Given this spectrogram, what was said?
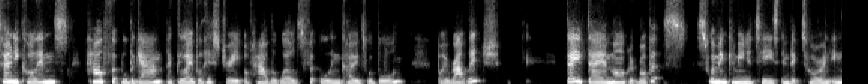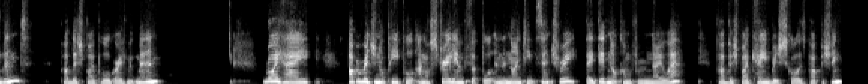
Tony Collins, How Football Began, a global history of how the world's footballing codes were born by Routledge. Dave Day and Margaret Roberts, Swimming Communities in Victorian England, published by Palgrave Macmillan. Roy Hay, Aboriginal People and Australian Football in the 19th Century, They Did Not Come From Nowhere, published by Cambridge Scholars Publishing.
